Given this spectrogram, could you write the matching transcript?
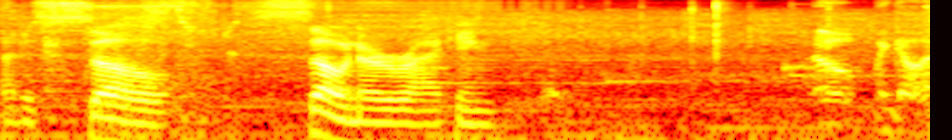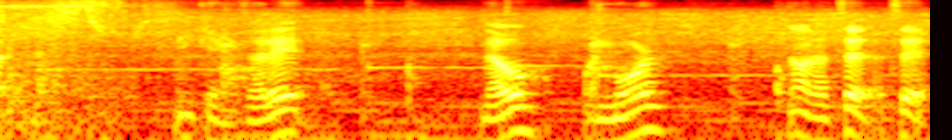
That is so, so nerve-wracking. Oh my god. Okay, is that it? No? One more? No, that's it, that's it.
